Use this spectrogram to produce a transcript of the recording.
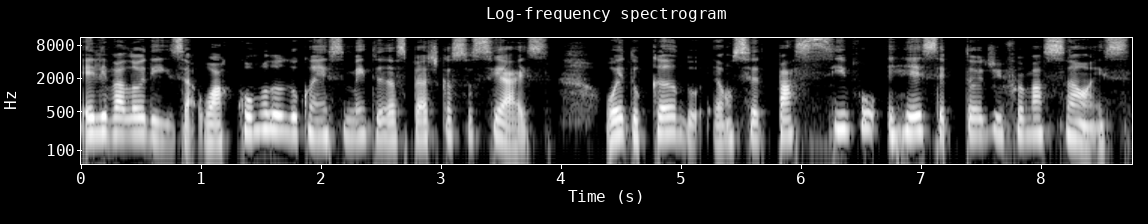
Ele valoriza o acúmulo do conhecimento e das práticas sociais. O educando é um ser passivo e receptor de informações,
